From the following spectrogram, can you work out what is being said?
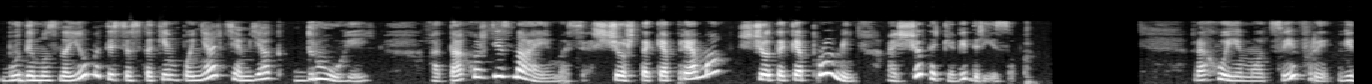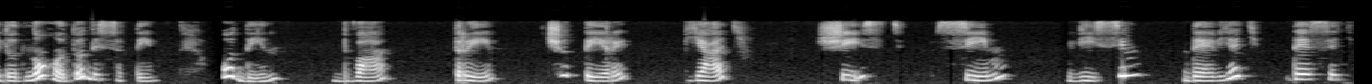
будемо знайомитися з таким поняттям, як другий, а також дізнаємося, що ж таке пряма, що таке промінь, а що таке відрізок. Рахуємо цифри від 1 до 10. 1, 2, 3, 4, 5, 6, 7, 8, 9, 10.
